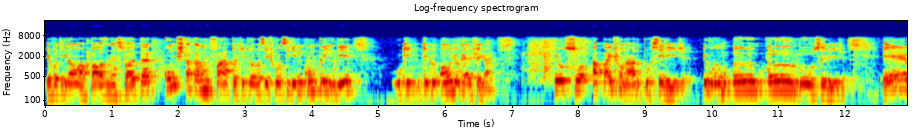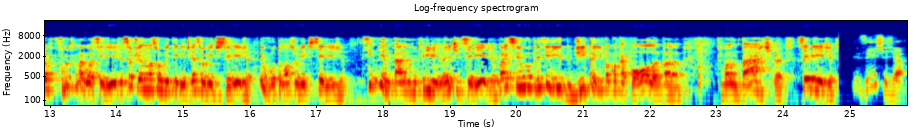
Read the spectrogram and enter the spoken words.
eu vou ter que dar uma pausa nessa história para constatar um fato aqui para vocês conseguirem compreender o que, o que, onde eu quero chegar. Eu sou apaixonado por cereja. Eu amo, amo, amo cereja. É fruta que de cereja. Se eu tiver numa sorveteria tiver sorvete de cereja, eu vou tomar um sorvete de cereja. Se inventarem um refrigerante de cereja, vai ser o meu preferido. Dica aí pra Coca-Cola, pra, pra Antártica, cereja. Existe já.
